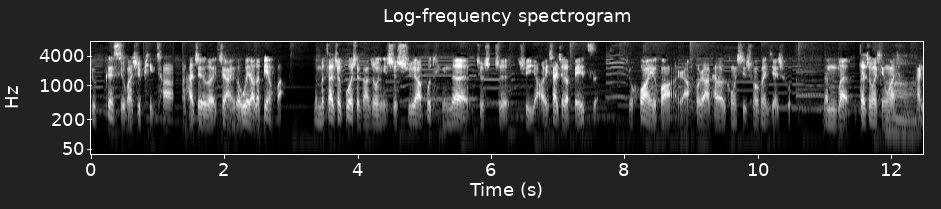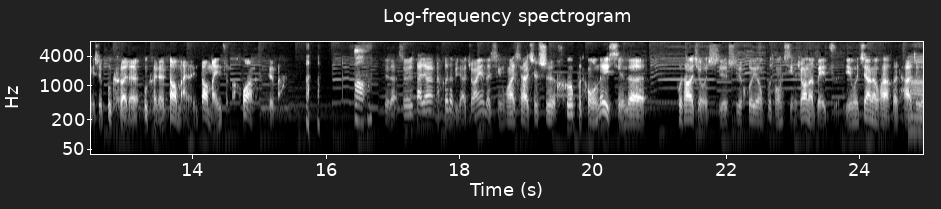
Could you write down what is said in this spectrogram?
就更喜欢去品尝它这个这样一个味道的变化。那么在这过程当中，你是需要不停的就是去摇一下这个杯子，就晃一晃，然后让它和空气充分接触。那么在这种情况哦下，你是不可能不可能倒满的，你倒满你怎么晃呢？对吧？哦，对的，所以大家喝的比较专业的情况下，就是喝不同类型的葡萄酒，其实是会用不同形状的杯子，因为这样的话和它这个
